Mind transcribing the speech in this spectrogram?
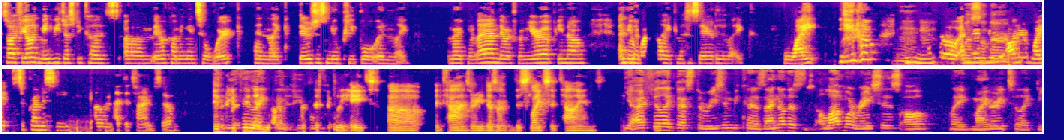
So I feel like maybe just because um, they were coming into work and like there's just new people in like American land, they were from Europe, you know, and they Yeah. weren't like necessarily like white, you know. Hmm. hmm So and Well, then so they they're- honored white supremacy um, at the time. So it So do you could feel be like he people- specifically hates uh, Italians or he doesn't dislikes Italians. Yeah, I feel like that's the reason because I know there's a lot more races all like migrate to like the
